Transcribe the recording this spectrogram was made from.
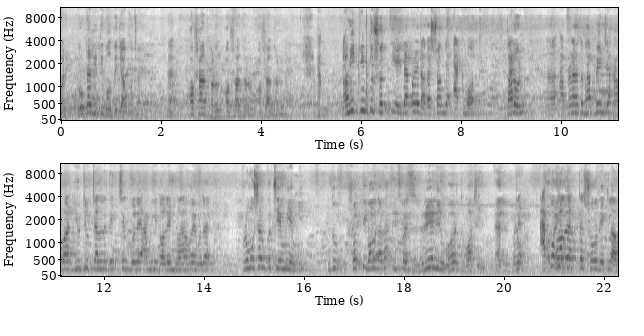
মানে টোটালিটি বলতে যা বোঝায়। হ্যাঁ অসাধারণ অসাধারণ অসাধারণ। আমি কিন্তু সত্যি এই ব্যাপারে দাদার সঙ্গে একমত কারণ আপনারা হয়তো ভাববেন যে আমার ইউটিউব চ্যানেলে দেখছেন বলে আমি দলের না হয়ে বোধহয় প্রমোশন করছি এমনি এমনি। কিন্তু সত্যি বলো দাদা it's was really worth watching মানে এত ভালো একটা শো দেখলাম।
